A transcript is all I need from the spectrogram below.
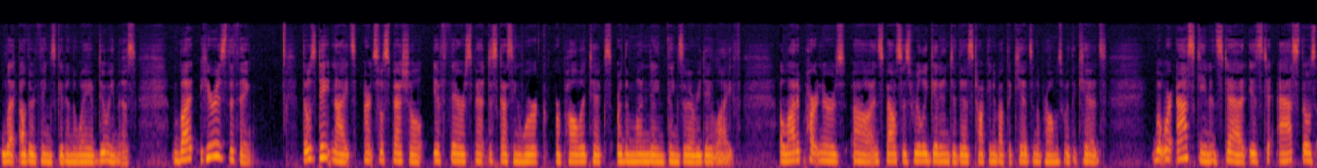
let other things get in the way of doing this. But here is the thing those date nights aren't so special if they're spent discussing work or politics or the mundane things of everyday life. A lot of partners uh, and spouses really get into this talking about the kids and the problems with the kids. What we're asking instead is to ask those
